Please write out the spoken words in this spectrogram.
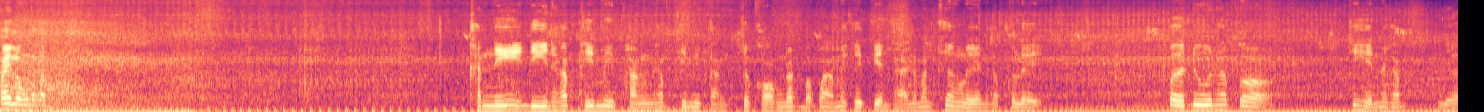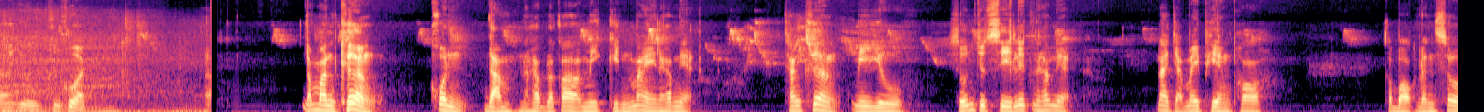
ค่อยๆลงนะครับคันนี้ดีนะครับที่ไม่พังนะครับที่ไม่พังเจ้าของรถบอกว่าไม่เคยเปลี่ยนถ่ายน้ำมันเครื่องเลยนะครับก็เลย เปิดดูนะครับก็ที่เห็นนะครับ เหลืออยู่ครึ่งขวด น้ำมันเครื่องข้นดำนะครับ แล้วก็มีกลิ่นไหม้นะครับเนี่ยทั้งเครื่องมีอยู่ 0.4 ลิตรนะครับเนี่ยน่าจะไม่เพียงพอกระบอกดันโซ่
